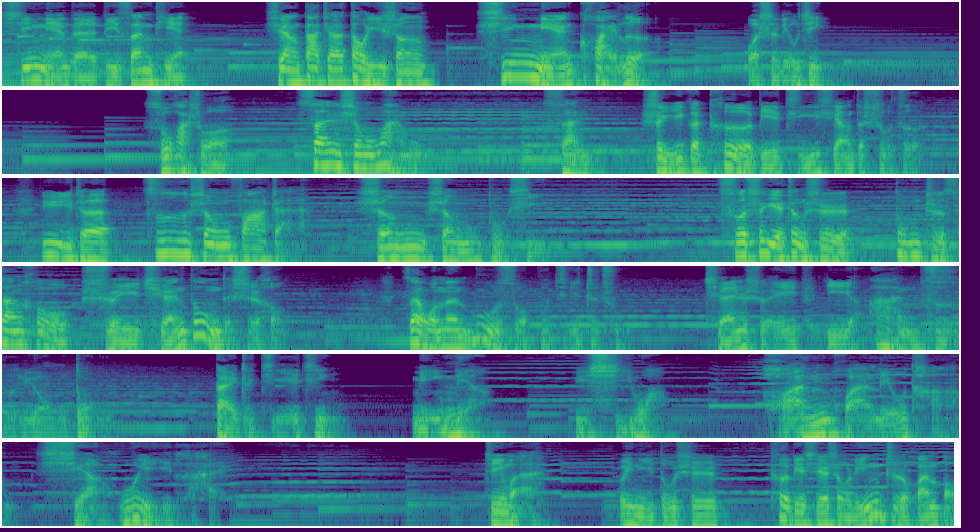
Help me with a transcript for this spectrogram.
新年的第三天，向大家道一声新年快乐。我是刘静。俗话说：“三生万物。”三是一个特别吉祥的数字，寓意着滋生发展，生生不息。此时也正是冬至三后水泉动的时候，在我们目所不及之处，泉水已暗自涌动，带着洁净、明亮与希望，缓缓流淌向未来。今晚为你读诗。特别携手灵智环保，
